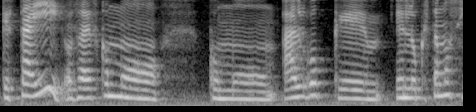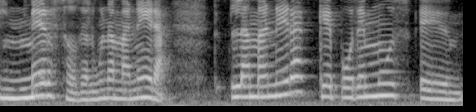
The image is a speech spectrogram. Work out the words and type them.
que está ahí, o sea, es como, como algo que en lo que estamos inmersos de alguna manera. La manera que podemos... Eh,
